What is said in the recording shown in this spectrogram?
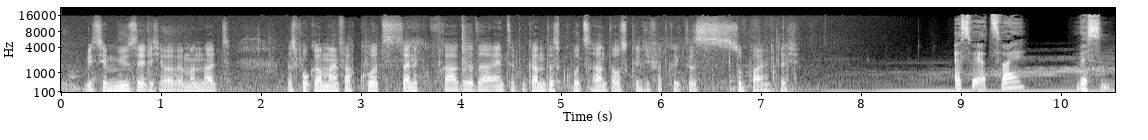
ein bisschen mühselig, aber wenn man halt das Programm einfach kurz seine Frage da eintippen kann, das kurzerhand ausgeliefert kriegt, das ist super eigentlich. SWR 2 Wissen.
